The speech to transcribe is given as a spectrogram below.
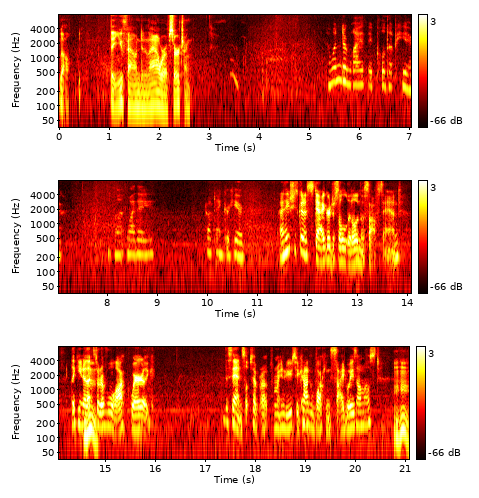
well that you found in an hour of searching I wonder why they pulled up here. Why, why they dropped anchor here. I think she's gonna stagger just a little in the soft sand, like you know Mhm. that sort of walk where like the sand slips up up from under you, so you're kind of walking sideways almost. mm-hmm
